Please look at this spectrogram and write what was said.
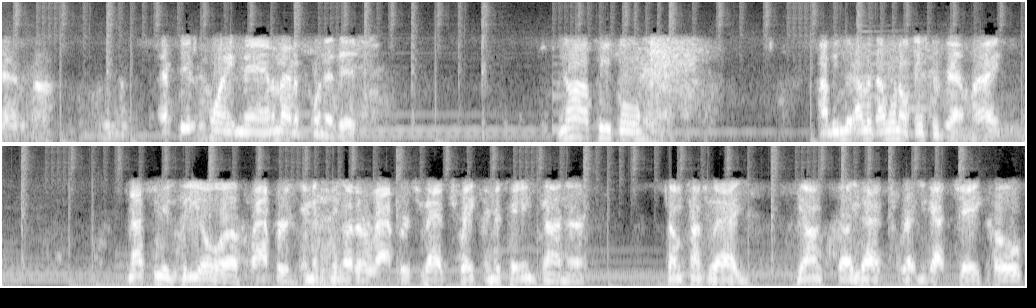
At this point, man, I'm at a point of this. You know how people, I be, I, look, I went on Instagram, right? And I seen this video of rappers imitating other rappers. You had Drake imitating Gunna. Sometimes you had Young Thug. You had you got J Cole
